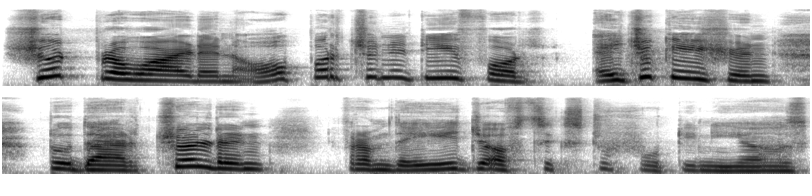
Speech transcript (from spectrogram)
should provide an opportunity for education to their children from the age of 6 to 14 years.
